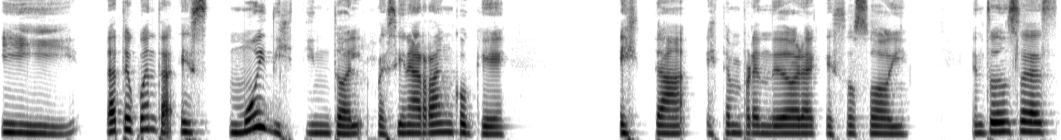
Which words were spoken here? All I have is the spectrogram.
Y date cuenta, es muy distinto el recién arranco que esta, esta emprendedora que sos hoy. Entonces,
